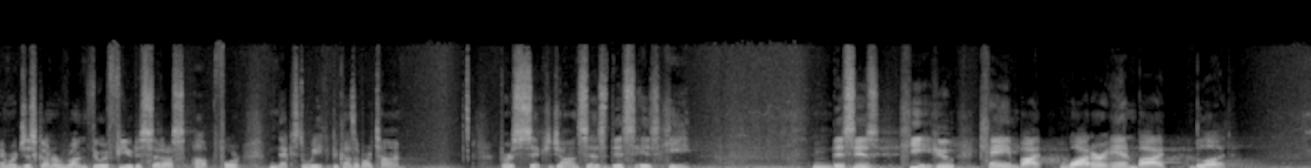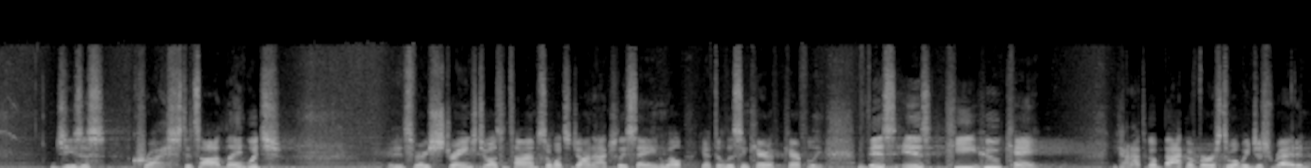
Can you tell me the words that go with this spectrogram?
And we're just going to run through a few to set us up for next week because of our time. Verse 6, John says, This is He. This is He who came by water and by blood Jesus Christ. It's odd language. It's very strange to us at times. So, what's John actually saying? Well, you have to listen care- carefully. This is he who came. You kind of have to go back a verse to what we just read in,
